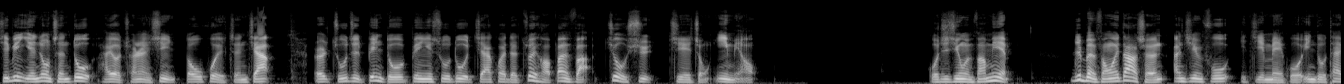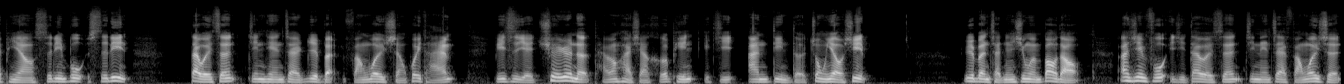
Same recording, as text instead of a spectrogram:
疾病严重程度还有传染性都会增加。而阻止病毒变异速度加快的最好办法就是接种疫苗。国际新闻方面，日本防卫大臣安庆夫以及美国印度太平洋司令部司令戴维森今天在日本防卫省会谈，彼此也确认了台湾海峡和平以及安定的重要性。日本财经新闻报道，安庆夫以及戴维森今天在防卫省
